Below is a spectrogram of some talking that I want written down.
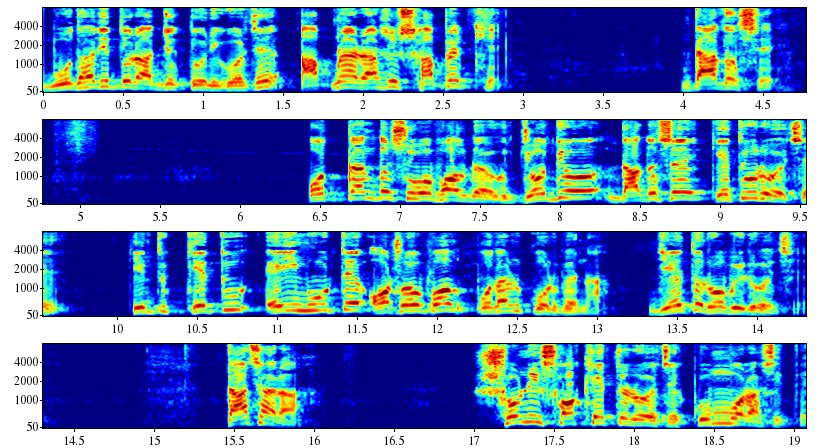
বোধাদিত্য রাজ্য তৈরি করেছে আপনার রাশির সাপেক্ষে, দ্বাদশে। অত্যন্ত শুভ ফলদায়ক যদিও দ্বাদশে কেতু রয়েছে, কিন্তু কেতু এই মুহূর্তে অশুভ ফল প্রদান করবে না, যেহেতু রবি রয়েছে। তাছাড়া শনি স্বক্ষেত্রে রয়েছে কুম্ভ রাশিতে।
